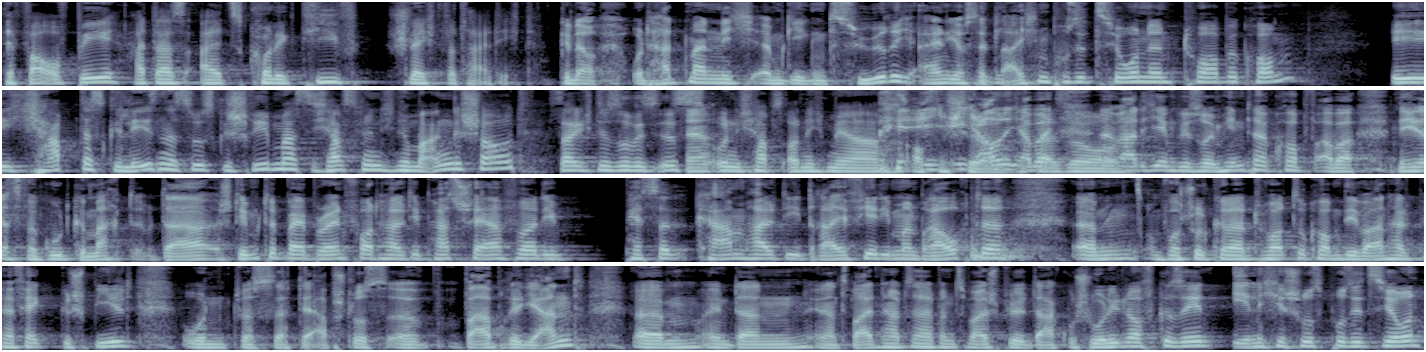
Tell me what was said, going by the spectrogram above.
der VfB hat das als Kollektiv schlecht verteidigt. Genau. Und hat man nicht ähm, gegen Zürich eigentlich aus der gleichen Position ein Tor bekommen? Ich habe das gelesen, dass du es geschrieben hast. Ich habe es mir nicht nochmal angeschaut, sage ich dir so, wie es ist. Ja. Und ich habe es auch nicht mehr auf dem Ich, auch nicht, aber also, hatte ich irgendwie so im Hinterkopf. Aber nee, das war gut gemacht. Da stimmte bei Brentford halt die Passschärfe, die Pässe kamen halt die drei, vier, die man brauchte, ähm, um vor Stuttgarter Tor zu kommen. Die waren halt perfekt gespielt. Und du hast gesagt, der Abschluss äh, war brillant. Ähm, und dann in der zweiten Halbzeit hat man zum Beispiel Darko Schulinov gesehen, ähnliche Schussposition.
